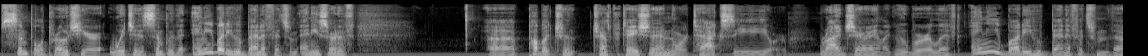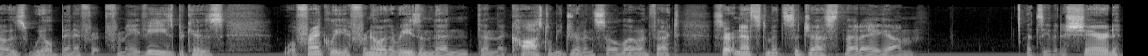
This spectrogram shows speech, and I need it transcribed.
simple approach here, which is simply that anybody who benefits from any sort of uh, public tra- transportation or taxi or ride sharing like Uber or Lyft, anybody who benefits from those will benefit from AVs because well, frankly, if for no other reason than than the cost will be driven so low. In fact, certain estimates suggest that a um, let's see, that a shared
